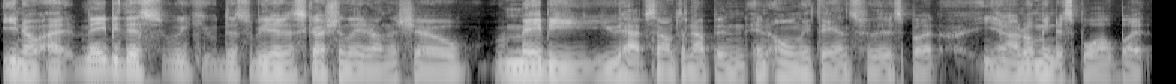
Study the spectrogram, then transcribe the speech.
you know, I, maybe this week this will be a discussion later on the show. Maybe you have something up in in OnlyFans for this, but you know, I don't mean to spoil, but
